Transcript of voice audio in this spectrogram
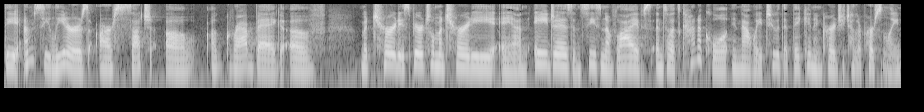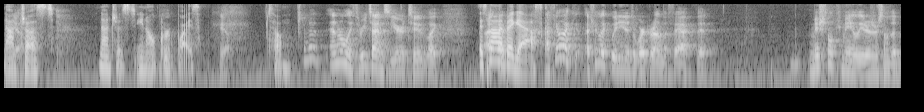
the MC leaders are such a, a grab bag of maturity, spiritual maturity, and ages and season of lives. And so it's kind of cool in that way too that they can encourage each other personally, not Yeah. just, not just you know group wise. Yeah, So and, and only three times a year too. Like it's not I- a big ask. I feel like I feel like we needed to work around the fact that missional community leaders are some of the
